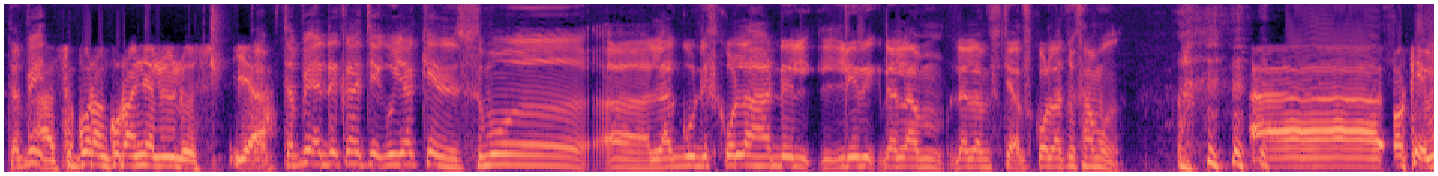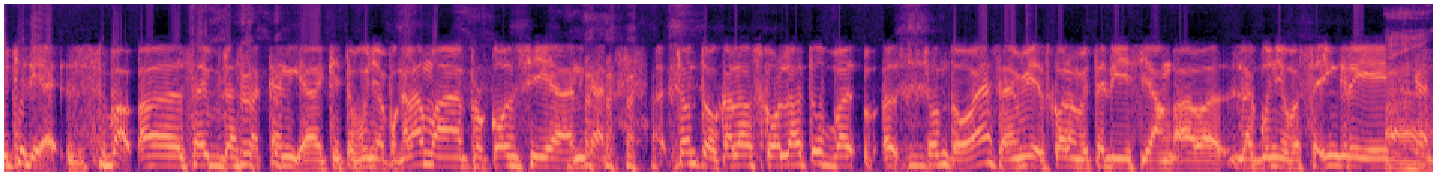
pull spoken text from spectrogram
Tapi- uh, sekurang-kurangnya lulus ya Ta- Tapi adakah cikgu yakin semua uh, lagu di sekolah ada lirik dalam dalam setiap sekolah tu sama? uh, Okey macam ni Sebab uh, saya berdasarkan uh, Kita punya pengalaman Perkongsian kan Uh, Contoh kalau sekolah tu uh, Contoh eh Saya ambil sekolah metodis Yang uh, lagunya bahasa Inggeris Ah. kan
